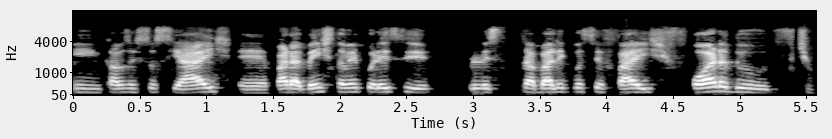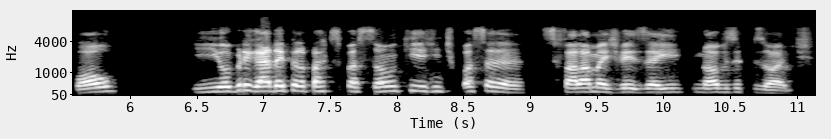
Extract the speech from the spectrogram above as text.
em causas sociais. É, parabéns também por esse, por esse trabalho que você faz fora do, do, futebol. E obrigado aí pela participação, que a gente possa se falar mais vezes aí em novos episódios.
